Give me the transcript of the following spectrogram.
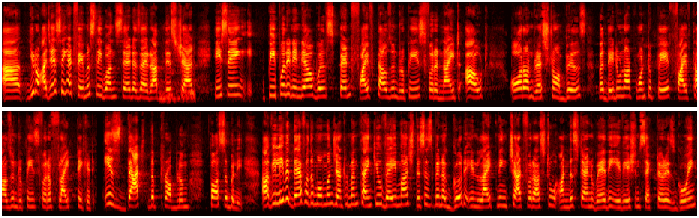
Uh, you know, Ajay Singh had famously once said, as I wrap this chat, he's saying people in India will spend 5,000 rupees for a night out or on restaurant bills, but they do not want to pay 5,000 rupees for a flight ticket. Is that the problem? Possibly. Uh, we leave it there for the moment, gentlemen. Thank you very much. This has been a good, enlightening chat for us to understand where the aviation sector is going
